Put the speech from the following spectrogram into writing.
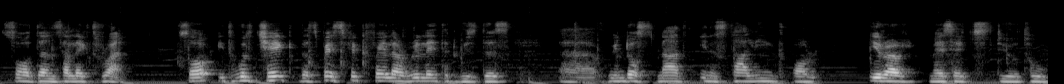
So then select run. So it will check the specific failure related with this uh, windows not installing or error message due to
